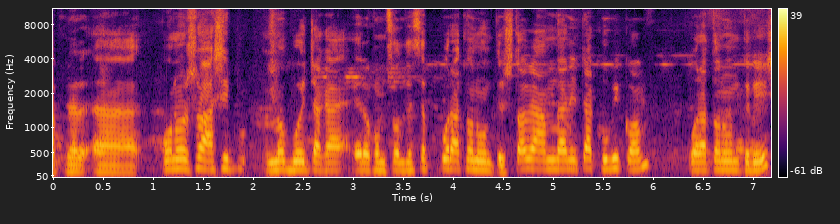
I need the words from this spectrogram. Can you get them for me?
আপনার পনেরোশো আশি নব্বই টাকা এরকম চলতেছে। পুরাতন উনত্রিশ। তবে আমদানিটা খুবই কম পুরাতন উনত্রিশ।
